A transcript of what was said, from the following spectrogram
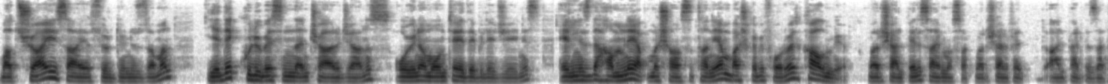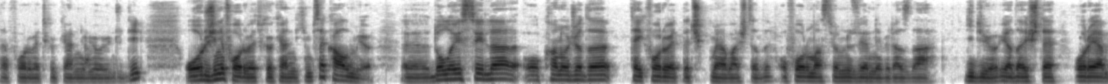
Batshuayi'yi sahaya sürdüğünüz zaman yedek kulübesinden çağıracağınız, oyuna monte edebileceğiniz, elinizde hamle yapma şansı tanıyan başka bir forvet kalmıyor. Barış Alper'i saymazsak, Barış Alper, Alper de zaten forvet kökenli bir oyuncu değil. Orijini forvet kökenli kimse kalmıyor. Ee, dolayısıyla Okan Hoca da tek forvetle çıkmaya başladı. O formasyonun üzerine biraz daha gidiyor ya da işte oraya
